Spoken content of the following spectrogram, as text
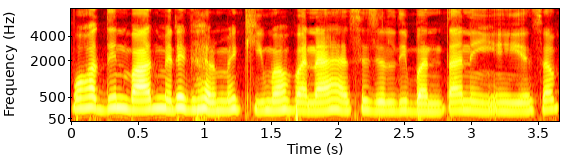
बहुत दिन बाद मेरे घर में कीमा बना है, ऐसे जल्दी बनता नहीं है ये सब।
